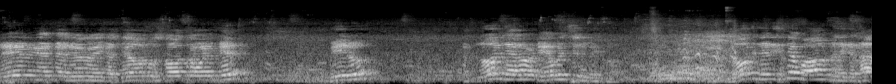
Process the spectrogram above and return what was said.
లేరు ఎంత లేరు ఇక దేవుడు స్తోత్రం అంటే మీరు లోన్ తెరవండి ఏమొచ్చింది మీకు? లోన్ తెలిస్తే బాగుంటుంది కదా.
